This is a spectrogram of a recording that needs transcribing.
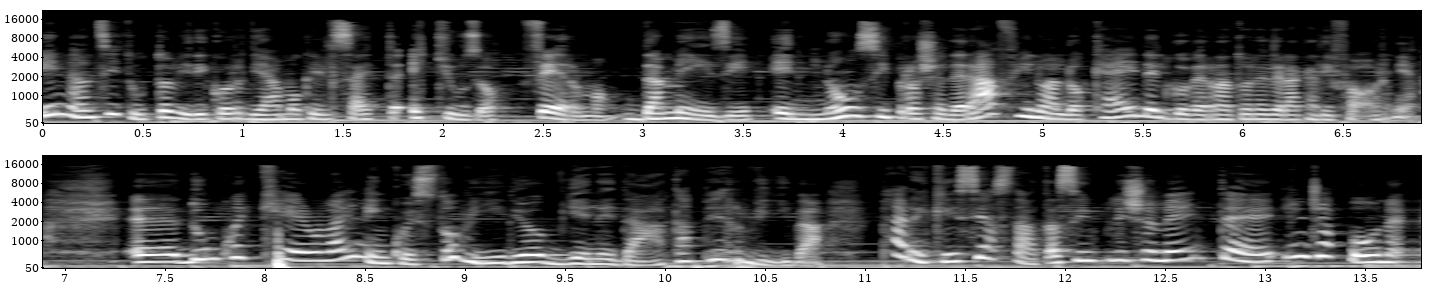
Innanzitutto vi ricordiamo che il set è chiuso, fermo, da mesi e non si procederà fino all'ok del governatore della California. Eh, dunque Caroline in questo video viene data per viva. Pare che sia stata semplicemente in Giappone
